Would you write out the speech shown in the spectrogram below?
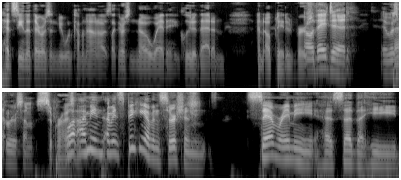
had seen that there was a new one coming out, I was like, "There's no way they included that in an updated version." Oh, they did. It was That- gruesome. surprising. Well, I mean, I mean, speaking of insertion, Sam Raimi has said that he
